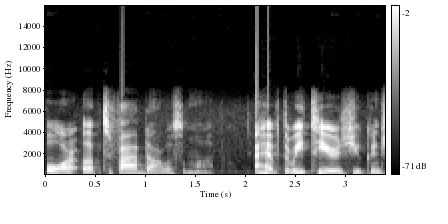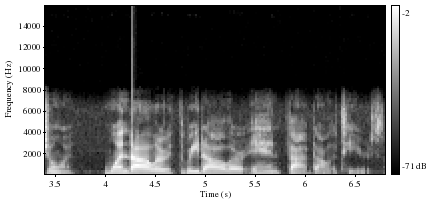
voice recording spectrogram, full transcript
or up to $5 a month. I have three tiers you can join. $1, $3, and $5 tiers.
